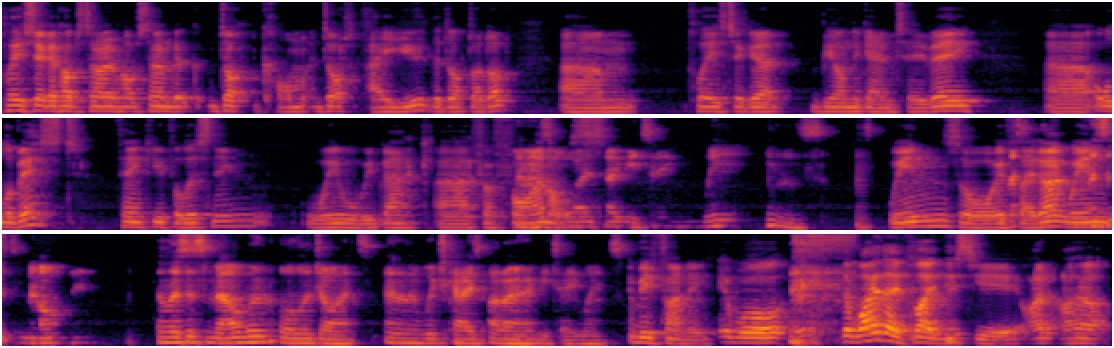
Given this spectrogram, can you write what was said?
please check out hobstone hopstohome.com.au the dot dot dot um, please check out beyond the game tv uh, all the best thank you for listening we will be back uh, for finals always, hope your team wins. wins or if they don't win Unless it's Melbourne. unless it's Melbourne or the Giants, and in which case I don't hope your team wins. It'd be funny. It, well, the way they played this year, I, I,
